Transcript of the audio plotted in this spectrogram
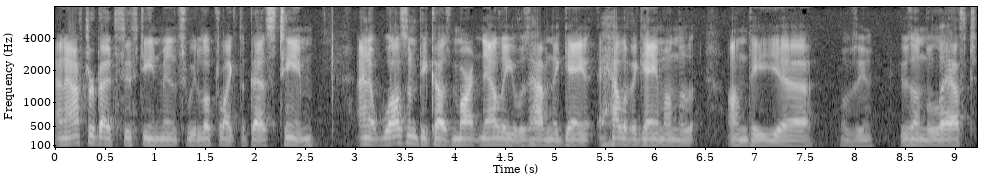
and after about 15 minutes, we looked like the best team. And it wasn't because Martinelli was having a game, a hell of a game on the on the uh, what was he? He was on the left,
